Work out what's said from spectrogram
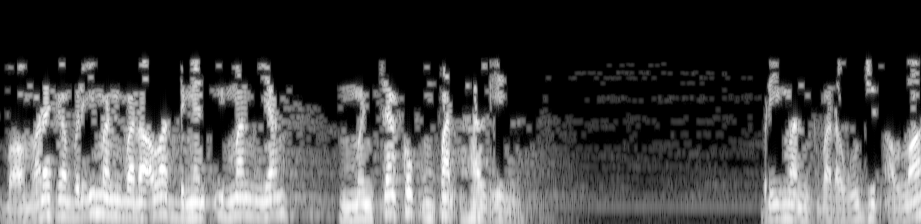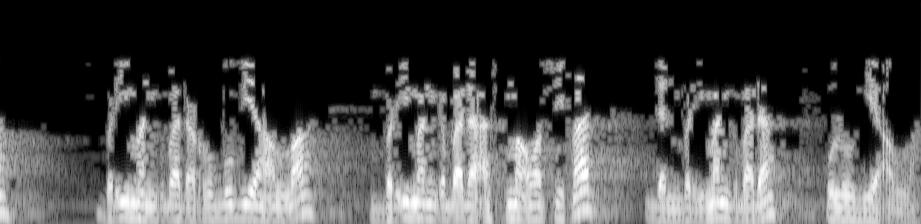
bahwa mereka beriman kepada Allah dengan iman yang mencakup empat hal ini beriman kepada wujud Allah, beriman kepada rububiyah Allah, beriman kepada asma wa sifat dan beriman kepada uluhiyah Allah.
